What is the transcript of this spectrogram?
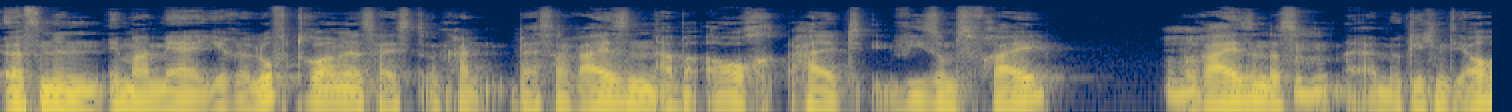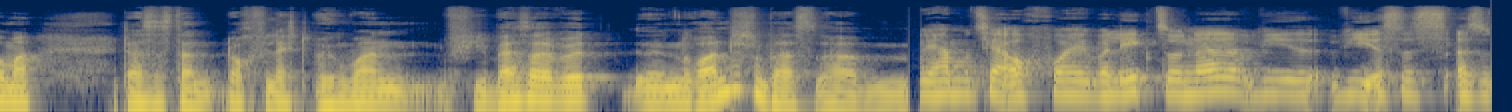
öffnen immer mehr ihre Lufträume, das heißt, man kann besser reisen, aber auch halt visumsfrei reisen, das ermöglichen sie auch immer, dass es dann doch vielleicht irgendwann viel besser wird, einen ruandischen Pass zu haben. Wir haben uns ja auch vorher überlegt, so, ne, wie, wie ist es, also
